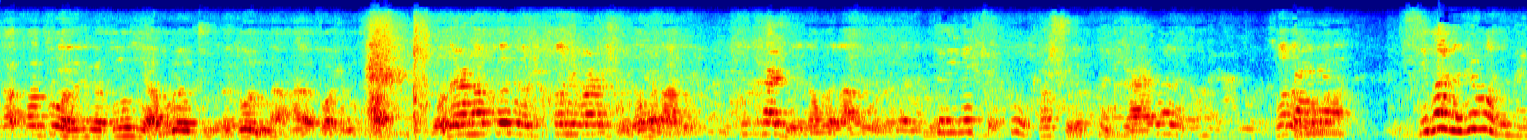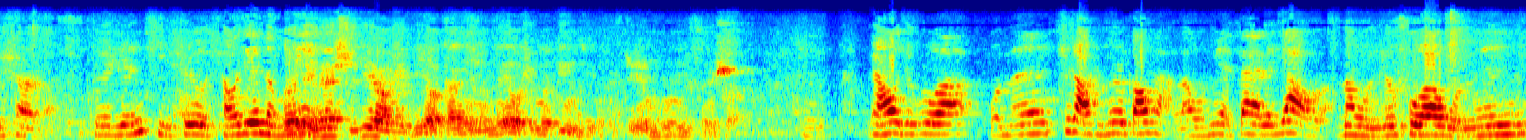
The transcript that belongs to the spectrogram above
他他做的这个东西啊，无论煮的炖的，还有做什么菜，有的人他喝那个喝那边的水都会拉肚子，喝开水都会拉肚子在那就因。为水不它水不开喝了都会拉肚子，喝了但是都拉习惯了之后就没事儿了。对，人体是有调节能那那力的。边实际上是比较干净的，没有什么病菌，这种东西很少。然后就说我们知道什么是高反了，我们也带了药了，那我们就说我们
